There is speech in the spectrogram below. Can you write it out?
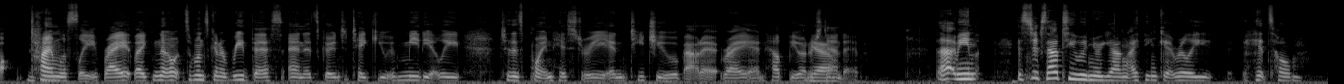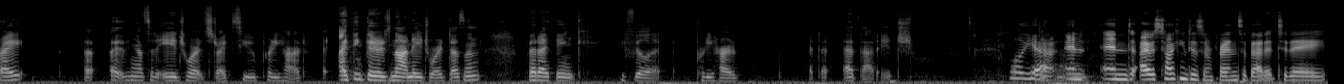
mm-hmm. timelessly right? Like no someone's going to read this and it's going to take you immediately to this point in history and teach you about it right? And help you understand it. That i mean it sticks out to you when you're young. I think it really hits home right I think that's an age where it strikes you pretty hard. I think there's not an age where it doesn't, but I think you feel it pretty hard at, at that age. Well, yeah, and and I was talking to some friends about it today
